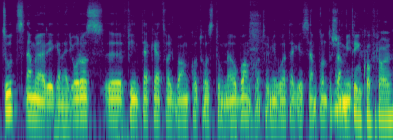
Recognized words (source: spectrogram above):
cucc, nem olyan régen egy orosz finteket vagy bankot hoztunk, neobankot, vagy mi volt egészen pontos, ami... Tinkoffról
